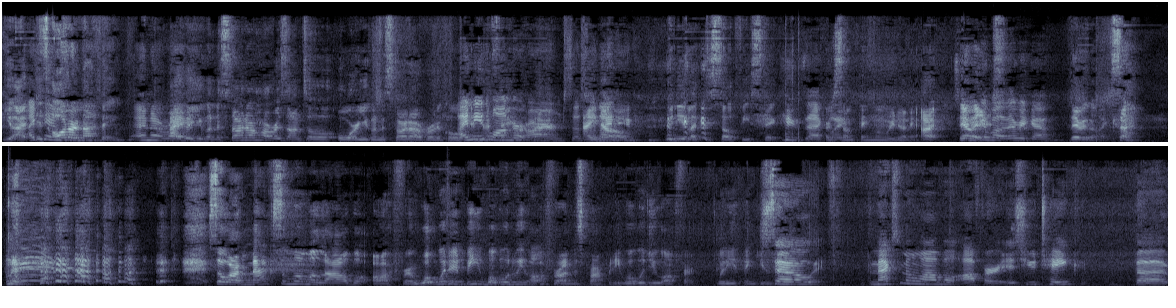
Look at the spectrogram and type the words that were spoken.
You, I it's all or that. nothing. I know, right? Either you're gonna start out horizontal or you're gonna start out vertical. I need that's the end longer that. arms. That's I what know. I need. we need like the selfie stick Exactly. or something when we're doing it. All right, There there we it go. There we go. There we go. So, so our maximum allowable offer. What would it be? What would we offer on this property? What would you offer? What do you think you? So, the maximum allowable offer is you take the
